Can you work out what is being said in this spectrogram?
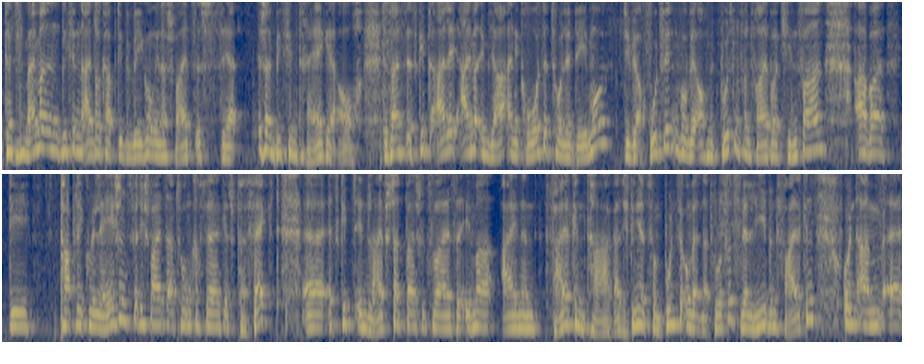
dass ich manchmal ein bisschen den Eindruck habe, die Bewegung in der Schweiz ist sehr ist ein bisschen träge auch. Das heißt, es gibt alle einmal im Jahr eine große tolle Demo, die wir auch gut finden, wo wir auch mit Bussen von Freiburg hinfahren, aber die Public Relations für die Schweizer Atomkraftwerke ist perfekt. Äh, es gibt in Leibstadt beispielsweise immer einen Falkentag. Also ich bin jetzt vom Bund für Umwelt und Naturschutz. Wir lieben Falken. Und am, äh,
